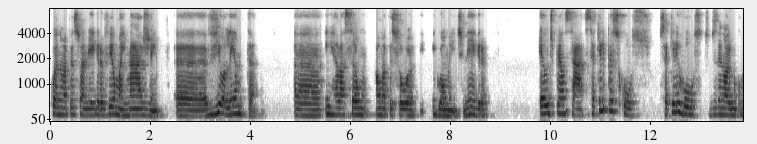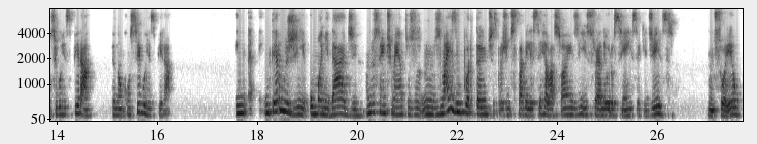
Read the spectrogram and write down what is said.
quando uma pessoa negra vê uma imagem uh, violenta uh, em relação a uma pessoa igualmente negra, é o de pensar se aquele pescoço, se aquele rosto dizendo, oh, eu não consigo respirar, eu não consigo respirar, em, em, termos de humanidade, um dos sentimentos, um dos mais importantes para a gente estabelecer relações, e isso é a neurociência que diz, não sou eu,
